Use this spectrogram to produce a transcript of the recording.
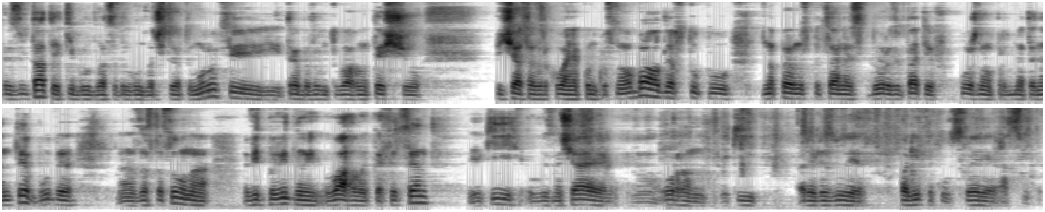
результати, які були у 2022-2024 році. І треба звернути увагу на те, що під час розрахування конкурсного балу для вступу на певну спеціальність до результатів кожного предмету НМТ буде е, застосовано відповідний ваговий коефіцієнт, який визначає е, орган, який реалізує політику в сфері освіти.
